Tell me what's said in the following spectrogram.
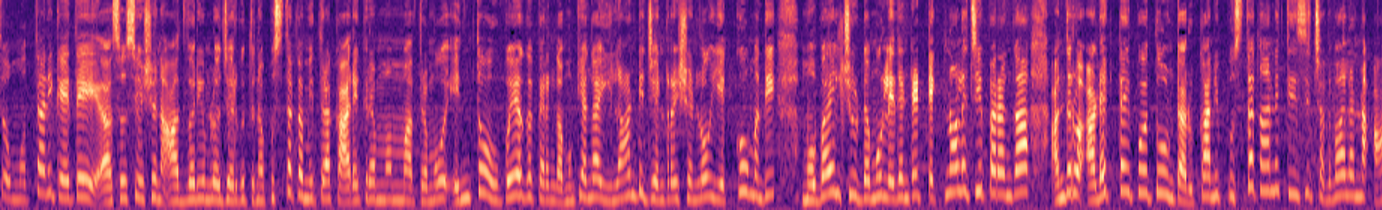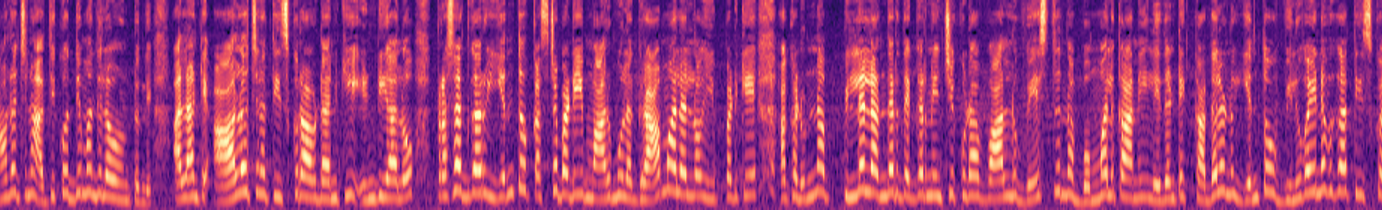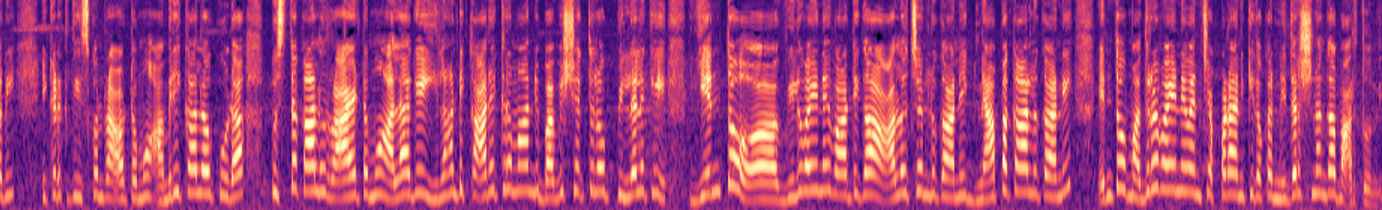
సో మొత్తానికైతే అసోసియేషన్ ఆధ్వర్యంలో జరుగుతున్న పుస్తక మిత్ర కార్యక్రమం మాత్రము ఎంతో ఉపయోగకరంగా ముఖ్యంగా ఇలాంటి జనరేషన్లో ఎక్కువ మంది మొబైల్ చూడడము లేదంటే టెక్నాలజీ పరంగా అందరూ అడక్ట్ అయిపోతూ ఉంటారు. కానీ పుస్తకాన్ని తీసి చదవాలన్న ఆలోచన అతి కొద్ది మందిలో ఉంటుంది. అలాంటి ఆలోచన తీసుకురావడానికి ఇండియాలో ప్రసాద్ గారు ఎంతో కష్టపడి మారుమూల గ్రామాలలో ఇప్పటికే అక్కడ ఉన్న పిల్లలందరి దగ్గర నుంచి కూడా వాళ్ళు వేస్తున్న బొమ్మలు కానీ లేదంటే కథలను ఎంతో విలువైనవిగా తీసుకొని ఇక్కడికి తీసుకొని రావటము అమెరికాలో కూడా పుస్తకాలు రాయటము అలాగే ఇలాంటి కార్యక్రమాన్ని భవిష్యత్తులో పిల్లలకి ఎంతో విలువైన వాటిగా ఆలోచనలు కానీ జ్ఞాపకాలు కానీ ఎంతో మధురమైనవి అని చెప్పడానికి ఇది ఒక నిదర్శనంగా మారుతుంది.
